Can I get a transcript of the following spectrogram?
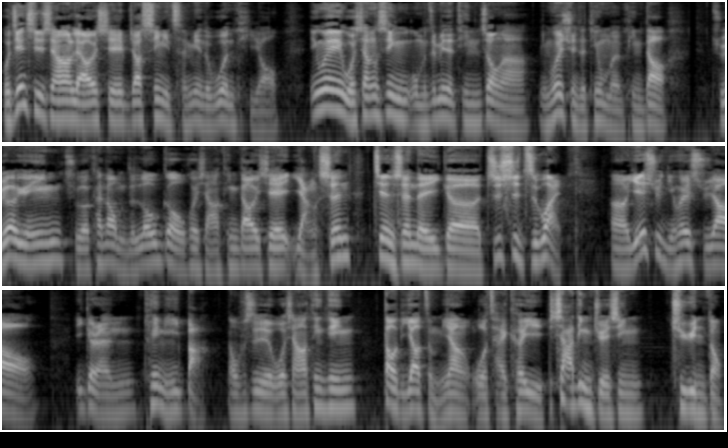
我今天其实想要聊一些比较心理层面的问题哦，因为我相信我们这边的听众啊，你们会选择听我们频道，主要原因除了看到我们的 logo 会想要听到一些养生健身的一个知识之外，呃，也许你会需要一个人推你一把，那不是我想要听听到底要怎么样，我才可以下定决心去运动。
